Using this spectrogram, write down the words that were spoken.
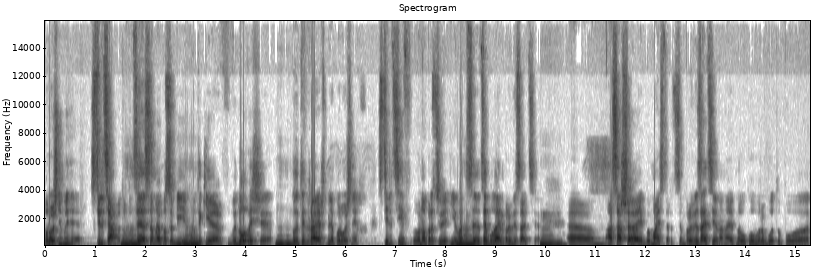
порожніми стільцями. Тобто це саме по собі ну, таке видовище, коли ти граєш для порожніх стільців, воно працює. І от це, це була імпровізація. Е, а Саша, якби майстер з імпровізації, вона навіть наукову роботу по,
